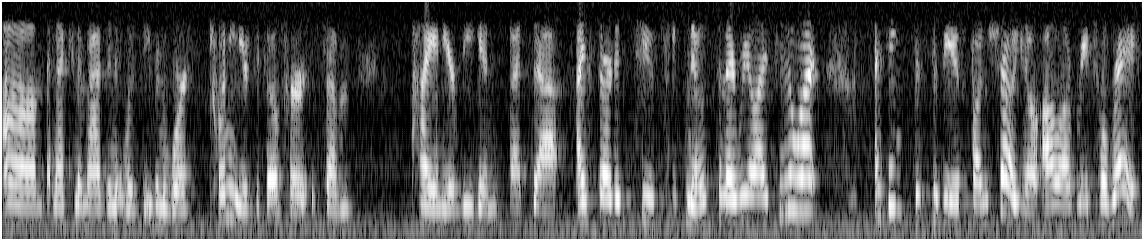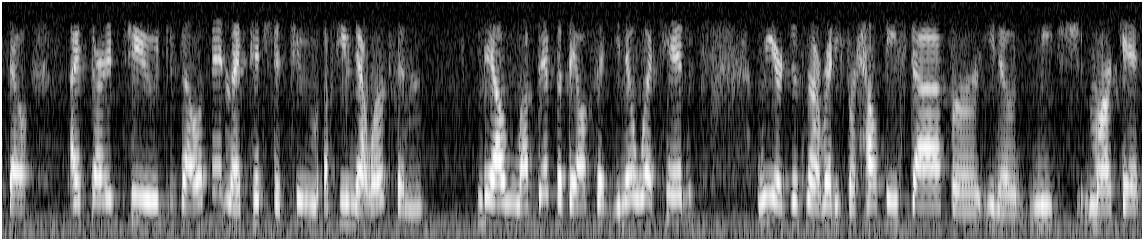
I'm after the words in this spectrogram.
Um, and I can imagine it was even worse 20 years ago for some pioneer vegans. But uh, I started to keep notes, and I realized, you know what? I think this could be a fun show, you know, a la Rachael Ray. So I started to develop it, and I pitched it to a few networks, and they all loved it. But they all said, you know what, kid? We are just not ready for healthy stuff or, you know, niche market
